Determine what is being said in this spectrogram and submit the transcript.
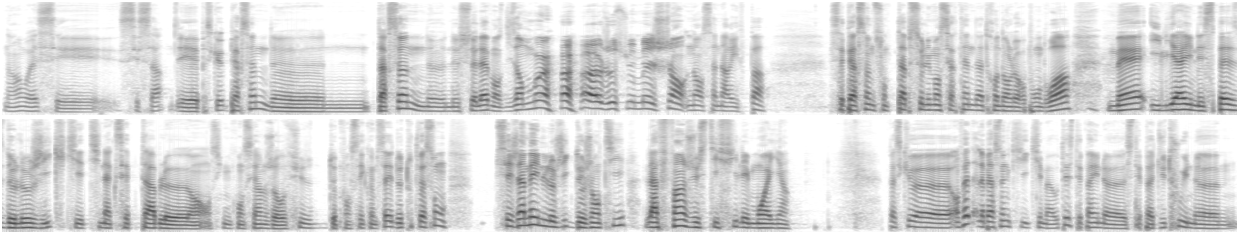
Non, ouais, c'est c'est ça. Et parce que personne ne, personne ne, ne se lève en se disant moi je suis méchant. Non, ça n'arrive pas. Ces personnes sont absolument certaines d'être dans leur bon droit, mais il y a une espèce de logique qui est inacceptable euh, en ce qui me concerne. Je refuse de penser comme ça. Et de toute façon, c'est jamais une logique de gentil. La fin justifie les moyens. Parce que, euh, en fait, la personne qui, m'a ôté, c'était pas euh, pas du tout une.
